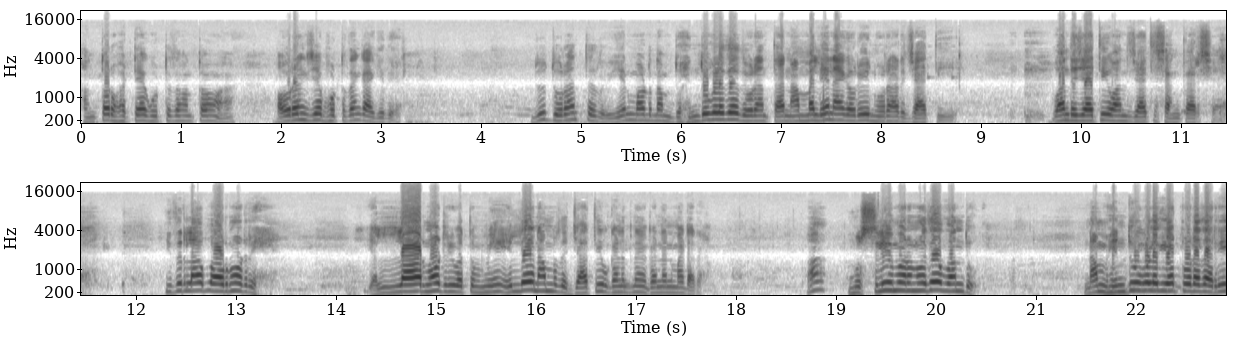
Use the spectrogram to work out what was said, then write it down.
ಅಂಥವ್ರು ಹೊಟ್ಟೆಯಾಗಿ ಹುಟ್ಟಿದಂಥವ ಔರಂಗಜೇಬ್ ಹುಟ್ಟಿದಂಗೆ ಆಗಿದೆ. ಇದು ದುರಂತದು ಏನು ಮಾಡೋದು ನಮ್ಮದು ಹಿಂದೂಗಳದೇ ದುರಂತ. ನಮ್ಮಲ್ಲಿ ಏನಾಗ್ಯಾವ್ರಿ? ನೂರಾರು ಜಾತಿ. ಒಂದು ಜಾತಿ ಒಂದು ಜಾತಿ ಸಂಘರ್ಷ. ಇದ್ರ ಲಾಭ ಅವ್ರು ನೋಡ್ರಿ. ಎಲ್ಲರೂ ನೋಡ್ರಿ ಇವತ್ತು ಮೀ, ಇಲ್ಲೇ ನಮ್ಮದು ಜಾತಿ ಗಣನ, ಗಣನೆ ಮಾಡ್ಯಾರ. ಹಾಂ? ಮುಸ್ಲಿಮರು ಅನ್ನೋದೇ ಒಂದು. ನಮ್ಮ ಹಿಂದೂಗಳಿಗೆ ಎಷ್ಟು ಹೊಡೆದಾರ ರೀ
